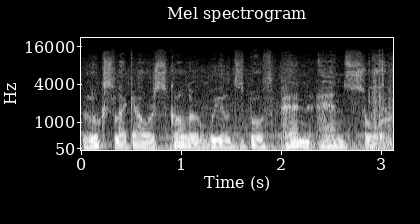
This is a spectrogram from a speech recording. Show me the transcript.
Looks like our scholar wields both pen and sword.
